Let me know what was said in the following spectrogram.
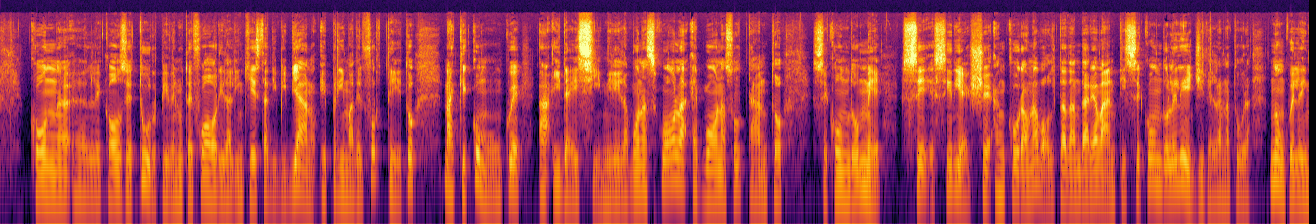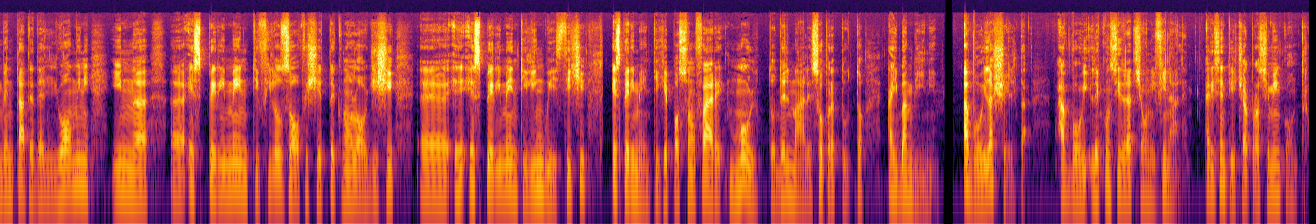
con eh, le cose turpi venute fuori dall'inchiesta di Bibbiano e prima del Forteto, ma che comunque ha idee simili. La buona scuola è buona soltanto, secondo me, se si riesce ancora una volta ad andare avanti secondo le leggi della natura, non quelle inventate dagli uomini in eh, esperimenti filosofici e tecnologici, eh, esperimenti linguistici, esperimenti che possono fare molto del male soprattutto ai bambini. A voi la scelta, a voi le considerazioni finali. A risentirci al prossimo incontro.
